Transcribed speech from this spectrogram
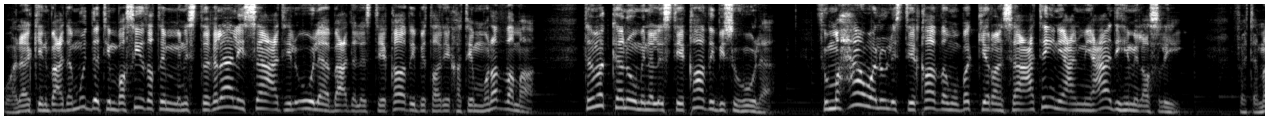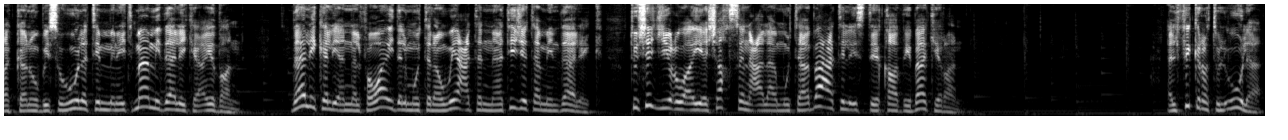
ولكن بعد مدة بسيطة من استغلال الساعة الأولى بعد الاستيقاظ بطريقة منظمة، تمكنوا من الاستيقاظ بسهولة، ثم حاولوا الاستيقاظ مبكرا ساعتين عن ميعادهم الأصلي، فتمكنوا بسهولة من إتمام ذلك أيضا، ذلك لأن الفوائد المتنوعة الناتجة من ذلك تشجع أي شخص على متابعة الاستيقاظ باكرا. الفكرة الأولى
